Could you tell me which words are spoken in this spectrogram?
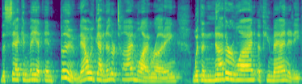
the second man. And boom, now we've got another timeline running with another line of humanity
